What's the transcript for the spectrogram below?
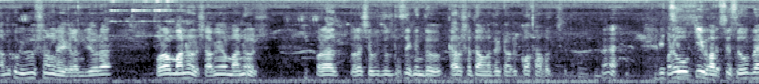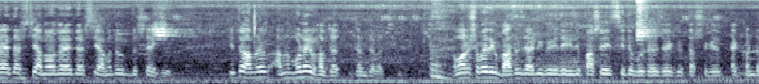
আমি খুব ইমোশনাল হয়ে গেলাম যে ওরা ওরা মানুষ আমিও মানুষ। ওরা ওরা ছবি তুলতেছে কিন্তু কারোর সাথে আমাদের কারোর কথা হচ্ছে না হ্যাঁ? মানে ও কি ভাবতেছে? ও বেড়াইতে আসছে আমরা বেড়াইতে আসছি আমাদের উদ্দেশ্য একই। কিন্তু আমরা আমরা মনের ভাব জানতে পারছি আমার সবাই দেখি বাসে জার্নি করে দেখি যে পাশে সিটে বসে আছে তার সাথে এক ঘণ্টা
